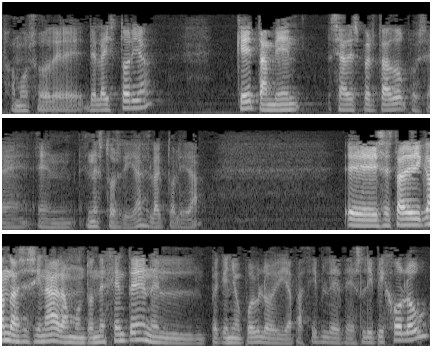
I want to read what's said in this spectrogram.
famoso de, de la historia, que también se ha despertado pues en, en estos días, en la actualidad. Se está dedicando a asesinar a un montón de gente en el pequeño pueblo y apacible de Sleepy Hollow.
